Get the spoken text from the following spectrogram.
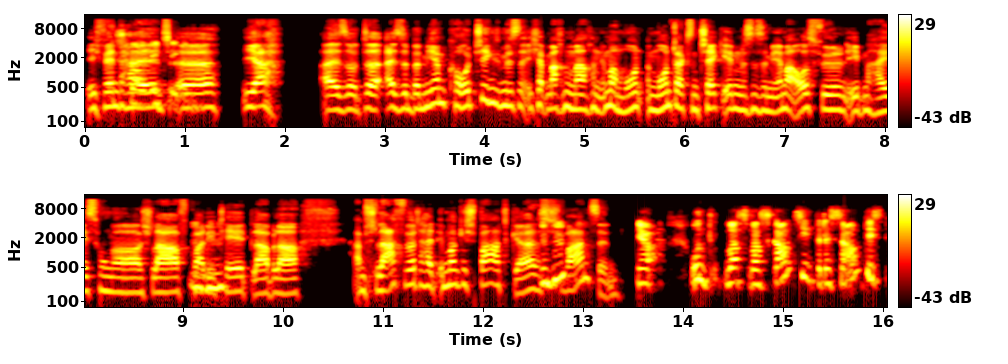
Ich finde halt, äh, ja, also, da, also bei mir im Coaching müssen, ich habe machen, machen immer mon montags ein Check-in, müssen sie mir immer ausfüllen, eben Heißhunger, Schlaf, mhm. Qualität, bla bla am Schlaf wird halt immer gespart, gell? Das mhm. ist Wahnsinn. Ja, und was, was ganz interessant ist,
